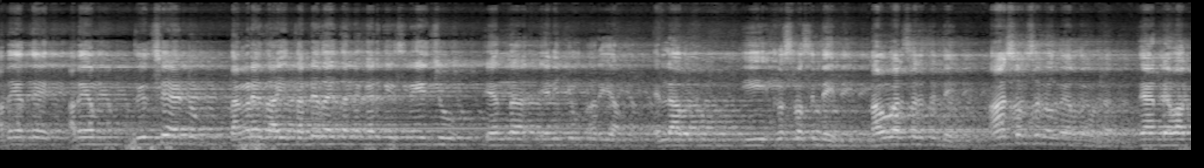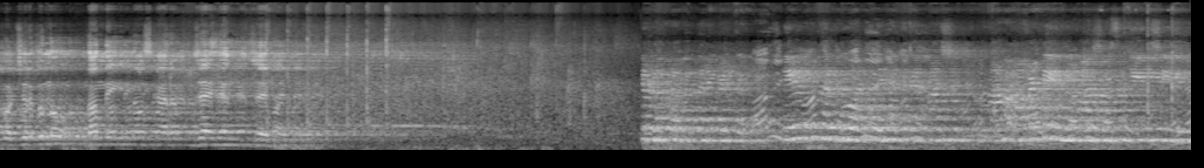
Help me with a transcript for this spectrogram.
അദ്ദേഹത്തെ അദ്ദേഹം തീർച്ചയായിട്ടും തങ്ങളുടേതായി തന്റെതായി തന്നെ കരുതി സ്നേഹിച്ചു എന്ന് എനിക്കും അറിയാം. എല്ലാവർക്കും ഈ ക്രിസ്മസിന്റെയും നവവത്സരത്തിന്റെയും ആശംസകൾ നേർന്നുകൊണ്ട് ഞാൻ എന്റെ വാക്കുകൾ ചുരുക്കുന്നു. നന്ദി നമസ്കാരം. ജയ് ഹിന്ദ് ജയ് ഭാരത് പ്രവർത്തനങ്ങൾക്ക് നേതൃത്വം നൽകുവാൻ ഞങ്ങളുടെ ആശം- ആ- ആവട്ടെ എന്ന് ആശംസിക്കുകയും ചെയ്യുന്നു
